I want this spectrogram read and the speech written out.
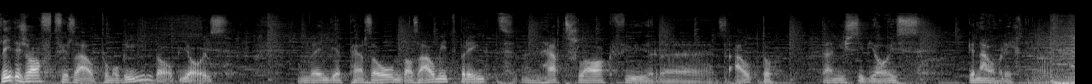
die Leidenschaft für das Automobil hier bei uns. Und wenn die Person das auch mitbringt, einen Herzschlag für äh, das Auto, dann ist sie bei uns genau am richtigen Ort.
